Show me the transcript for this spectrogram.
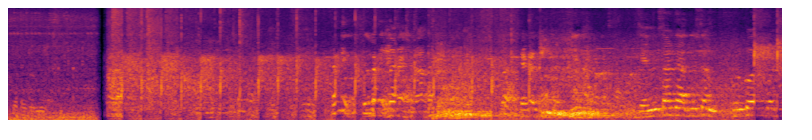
అన్న, ఒక ఐదు నిమిషాలు. రండి, కూర్చోండి. జన్మించాలంటే అదృష్టం కూడుకోవాలంటే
